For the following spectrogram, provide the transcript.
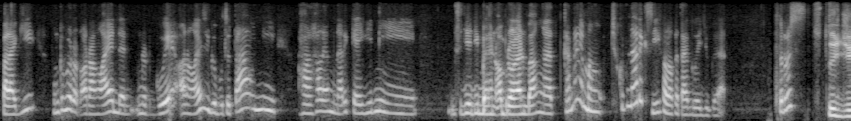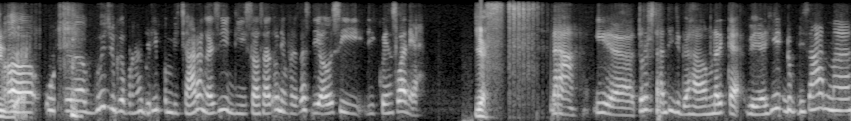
Apalagi mungkin menurut orang lain dan menurut gue orang lain juga butuh tahu nih hal-hal yang menarik kayak gini. Bisa jadi bahan obrolan banget karena emang cukup menarik sih kalau kata gue juga. Terus Setuju gue. eh, udah gue juga pernah jadi pembicara nggak sih di salah satu universitas di Aussie di Queensland ya. yes. Nah, iya. Terus nanti juga hal menarik kayak biaya hidup di sana.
